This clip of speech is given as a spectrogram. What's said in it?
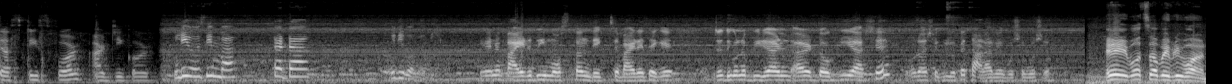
justice for R G Kar. Leo Simba টাটা। এখানে বাইরে দুই মস্তান দেখছে বাইরে থেকে যদি কোনো বিড়াল আর ডগি আসে, ওরা সেগুলোকে তাড়াবে বসে বসে। হে হোয়াটস আপ এভরিওয়ান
